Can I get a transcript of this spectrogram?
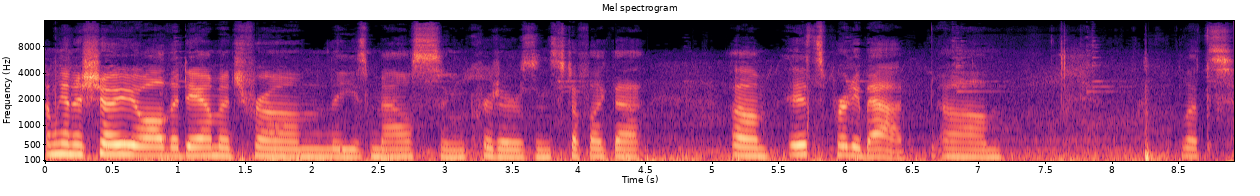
I'm going to show you all the damage from these mouse and critters and stuff like that. Um, it's pretty bad. Um, let's...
